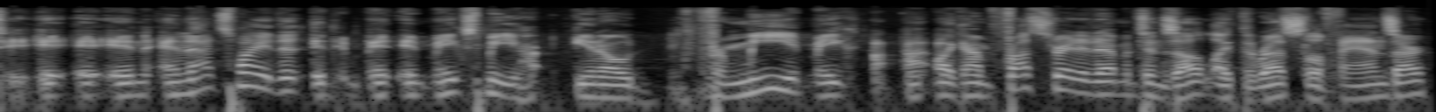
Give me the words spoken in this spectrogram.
it, and and that's why it, it, it makes me, you know, for me, it makes like I'm frustrated. Edmonton's out like the rest of the fans are.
